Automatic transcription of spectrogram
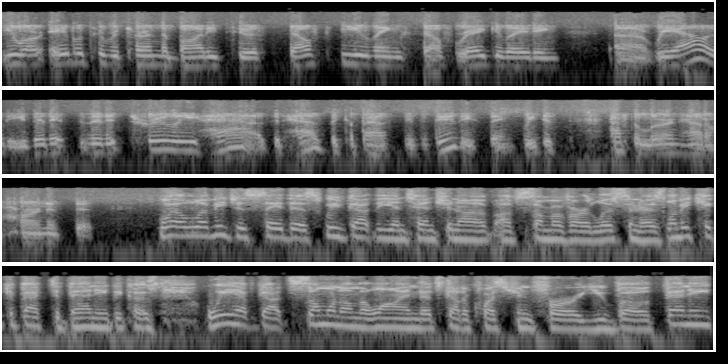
you are able to return the body to a self-healing, self-regulating uh, reality that it that it truly has. It has the capacity to do these things. We just have to learn how to harness it. Well, let me just say this. We've got the intention of, of some of our listeners. Let me kick it back to Benny because we have got someone on the line that's got a question for you both. Benny,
